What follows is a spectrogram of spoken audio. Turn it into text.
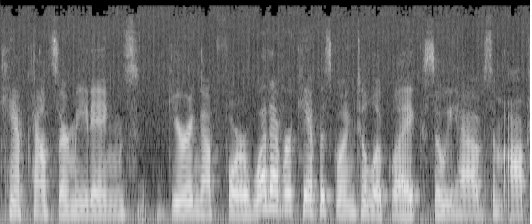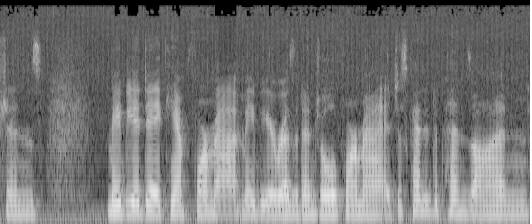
camp counselor meetings, gearing up for whatever camp is going to look like. So we have some options maybe a day camp format, maybe a residential format. It just kind of depends on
